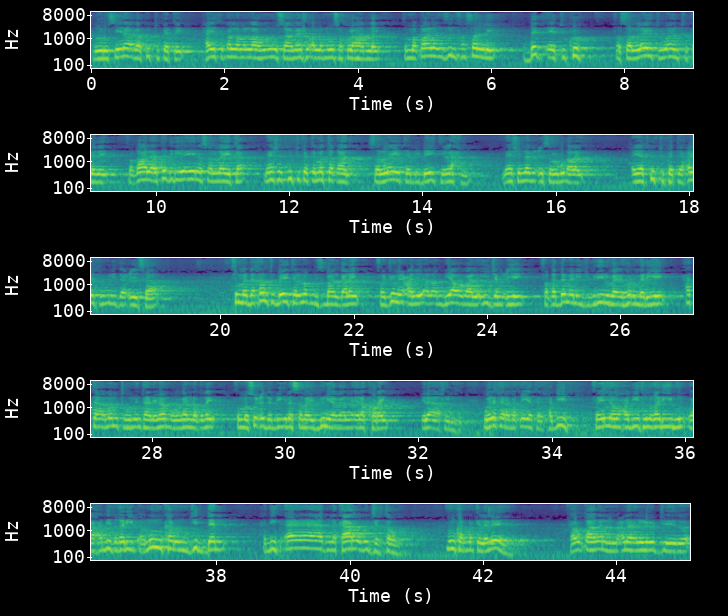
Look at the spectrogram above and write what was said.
duuru siinaa baa ku tukatay xaysu kallama allaahu muusaa meeshuu alla muuse kula hadlay. Uma qaala inzil fasalli deg ee tuko. Fasallaytu waan tukaday. Faqaala atadrii ayna sallayta? Meeshaad ku tukata ma taqaan sallayta bibeyti laxm. Meeshii nabi ciise lagu dhalay ayaad ku tukatay xaysu wulida ciisa. Uma dakhaltu beyt almaqdis baan galay. Fa jumica lii alambiyaa'u baa la ii jamciyey. Faqadamanii jibriilu baa i hormariyey. Xataa amamtuhum intaan imaam ugaga noqday uma sucida bii ila samaa'i dunya baa la ila koray ila aakhirihi wadakara baqiyat alxadiid fainahu xadiiun hariibun waa xadiid hariib ah munkarun jiddan xadiid aad nakaaro ugu jirta munkar marka la leeyahay ha u qaadanin macnaha in loo jeedo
